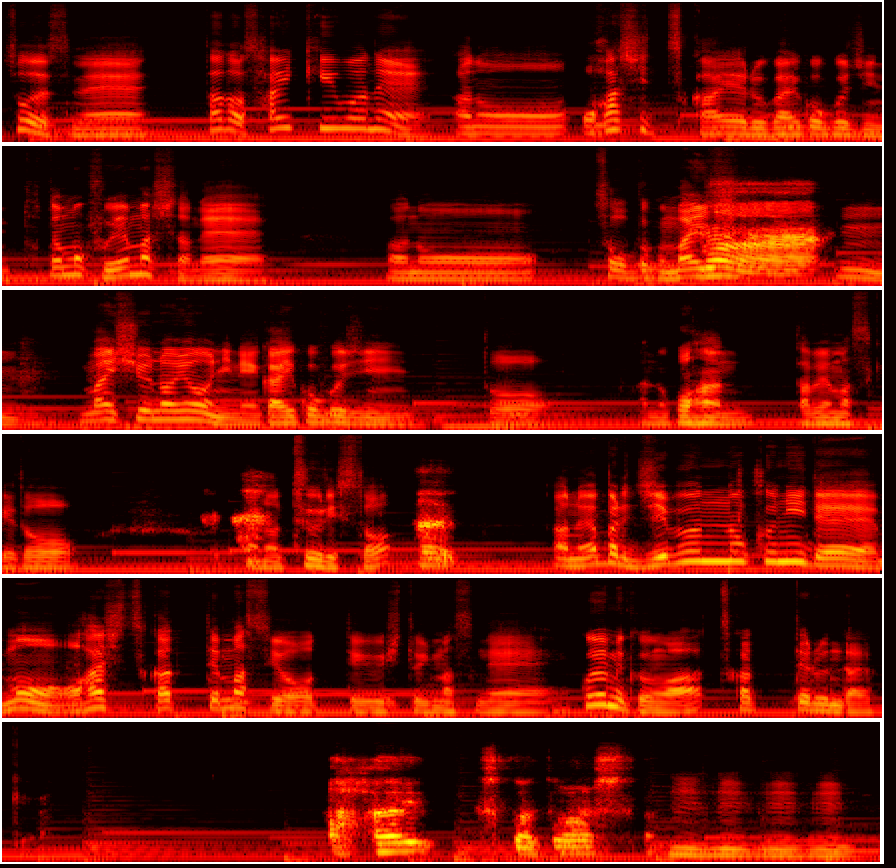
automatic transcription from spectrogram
そうですね。ただ最近はね、あのーお箸使える外国人とても増えましたね。あのーそう、僕毎週、まあ、うん、毎週のようにね、外国人とあのご飯食べますけど、あのトゥーリスト、はいあのやっぱり自分の国でもうお箸使ってますよっていう人いますね。小読くんは？使ってるんだっけ？あはい、使ってました。うんうんうんうん。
